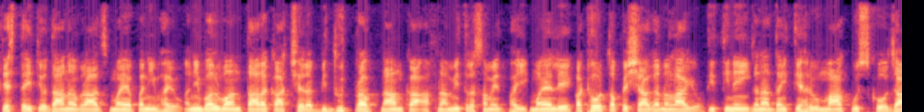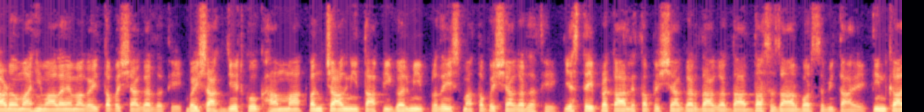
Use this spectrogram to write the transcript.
त्यस्तै त्यो दानवराज मय पनि भयो। अनि बलवान तारकाक्ष र विद्युत प्रभ नामका आफ्ना मित्र समेत भई मयले कठोर तपस्या गर्न लाग्यो। ती तिनै जना दैत्यहरू पुषको जाडोमा हिमालयमा गई तपस्या गर्दथे। वैशाख जेठको घाममा पञ्चाग्नि तापी गर्मी प्रदेशमा तपस्या गर्दथे। यस्तै प्रकारले तपस्या गर्दा गर्दा दस हजार वर्ष बिताए। तिनका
